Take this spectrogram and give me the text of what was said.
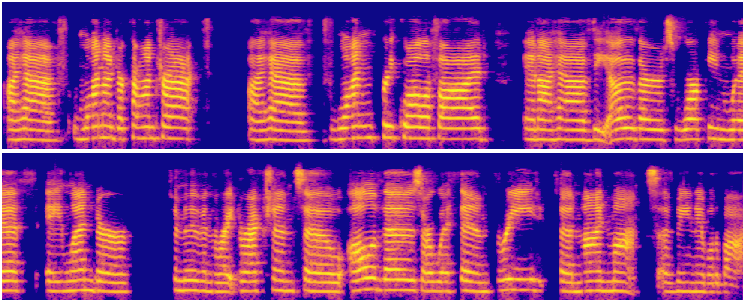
I have one under contract. I have one pre qualified, and I have the others working with a lender to move in the right direction. So all of those are within three to nine months of being able to buy.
